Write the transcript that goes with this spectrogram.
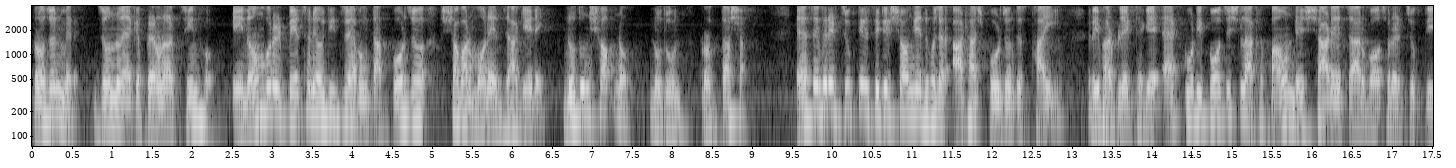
প্রজন্মের জন্য এক প্রেরণার চিহ্ন। এই নম্বরের পেছনে ঐতিহ্য এবং তাৎপর্য সবার মনে জাগিয়ে দেয়। নতুন স্বপ্ন, নতুন প্রত্যাশা। এচেভেরির চুক্তির সিটির সঙ্গে দু হাজার আঠাশ পর্যন্ত স্থায়ী। রিভার প্লেট থেকে এক কোটি পঁচিশ লাখ পাউন্ডে সাড়ে চার বছরের চুক্তি,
